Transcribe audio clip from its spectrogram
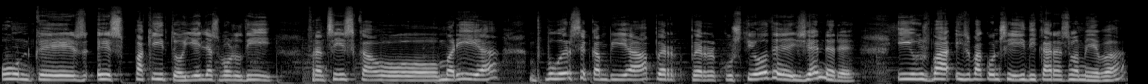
un que és, és Paquito i ella es vol dir Francisca o Maria, poder-se canviar per, per qüestió de gènere. I es va, i es va aconseguir dir que ara és la meva,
